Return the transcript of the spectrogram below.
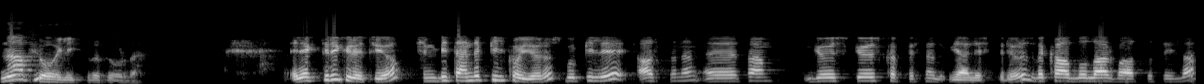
Ne yapıyor o elektrot orada? elektrik üretiyor. Şimdi bir tane de pil koyuyoruz. Bu pili hastanın e, tam göğüs göğüs kafesine yerleştiriyoruz ve kablolar vasıtasıyla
